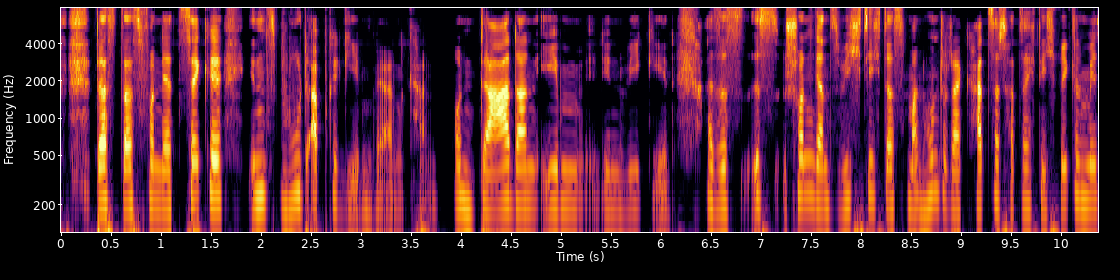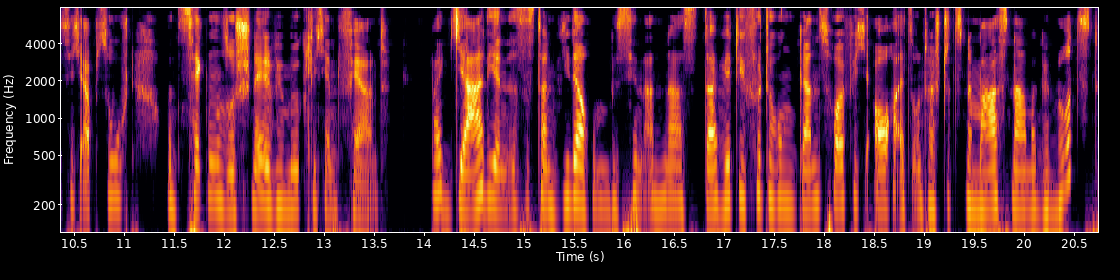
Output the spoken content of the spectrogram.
dass das von der Zecke ins Blut abgegeben werden kann und da dann eben den Weg geht. Also es ist schon ganz wichtig, dass man Hund oder Katze tatsächlich regelmäßig absucht und Zecken so schnell wie möglich entfernt. Bei Giardien ist es dann wiederum ein bisschen anders. Da wird die Fütterung ganz häufig auch als unterstützende Maßnahme genutzt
